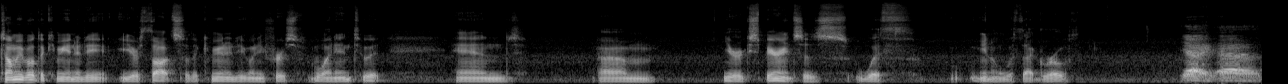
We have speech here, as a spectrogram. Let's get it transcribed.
Tell me about the community, your thoughts of the community when you first went into it, and um, your experiences with you know with that growth. Yeah, I uh,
